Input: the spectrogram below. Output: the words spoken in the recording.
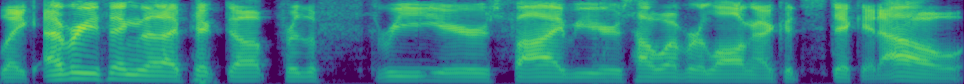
Like everything that I picked up for the three years, five years, however long I could stick it out,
